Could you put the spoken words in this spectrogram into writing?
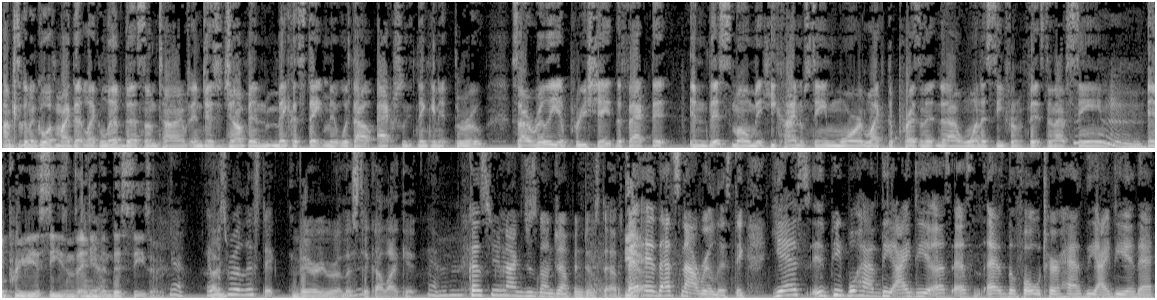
I'm just going to go with my gut like Liv does sometimes and just jump and make a statement without actually thinking it through. So I really appreciate the fact that in this moment, he kind of seemed more like the president that I want to see from Fitz than I've seen hmm. in previous seasons and even this season. Yeah, it was realistic. very realistic. I like it. Because you're not just going to jump and do stuff. Yeah. That, that's not realistic. Yes, it, people have the idea, us as, as the voter has the idea that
